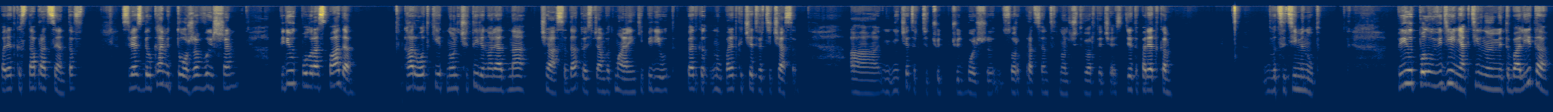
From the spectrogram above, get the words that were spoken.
порядка 100%. Связь с белками тоже выше. Период полураспада короткий, 0,4-0,1 часа, да, то есть прям вот маленький период, порядка, ну, порядка четверти часа. А, не четверти, чуть, чуть больше, 40%, 0,4 часть. Где-то порядка 20 минут. Период полувыведения активного метаболита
